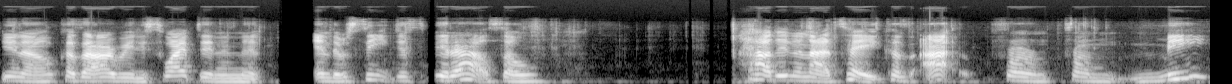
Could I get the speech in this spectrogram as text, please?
you know, because I already swiped it and the and the receipt just spit out. So how did it not take? Because I from from me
